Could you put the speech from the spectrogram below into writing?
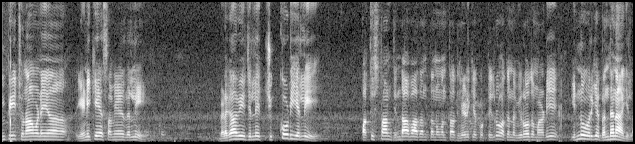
ಎಂ ಪಿ ಚುನಾವಣೆಯ ಎಣಿಕೆಯ ಸಮಯದಲ್ಲಿ ಬೆಳಗಾವಿ ಜಿಲ್ಲೆ ಚಿಕ್ಕೋಡಿಯಲ್ಲಿ ಪಾಕಿಸ್ತಾನ್ ಜಿಂದಾಬಾದ್ ಅಂತನ್ನುವಂಥದ್ದು ಹೇಳಿಕೆ ಕೊಟ್ಟಿದ್ರು, ಅದನ್ನು ವಿರೋಧ ಮಾಡಿ ಇನ್ನೂವರೆಗೆ ಬಂಧನ ಆಗಿಲ್ಲ.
